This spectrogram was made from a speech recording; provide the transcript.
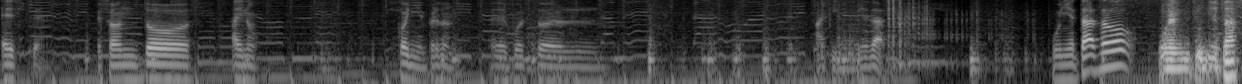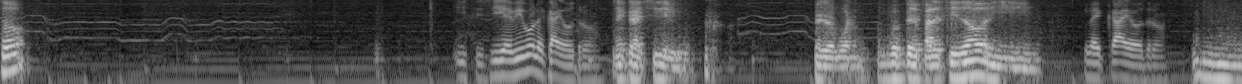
este. Que son dos. Ay, no. Coño, perdón. He puesto el. Aquí, puñetazo. Puñetazo. Buen puñetazo. Y si sigue vivo, le cae otro. Le cae, sigue vivo. Pero bueno, un golpe parecido y. Le cae otro. mm,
